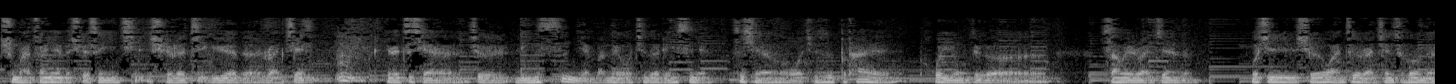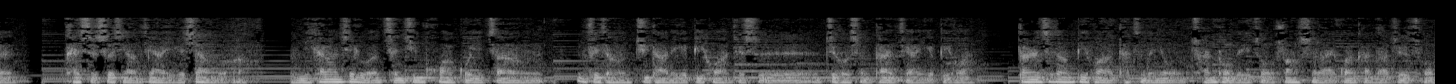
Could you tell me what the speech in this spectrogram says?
数码专业的学生一起学了几个月的软件。嗯。因为之前就零四年吧，那个我记得零四年之前，我其实不太会用这个。三维软件的，我去学完这个软件之后呢，开始设想这样一个项目啊。米开朗基罗曾经画过一张非常巨大的一个壁画，就是《最后审判》这样一个壁画。当然，这张壁画它只能用传统的一种方式来观看它，就是从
